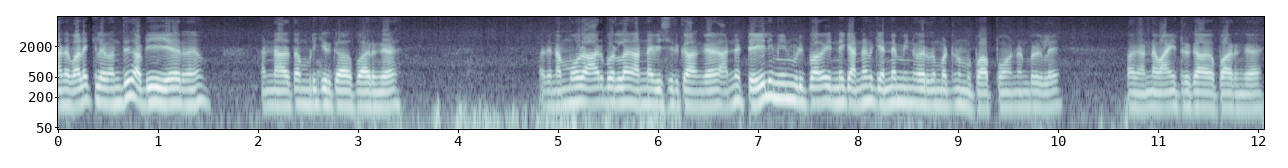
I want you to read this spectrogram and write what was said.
அந்த வலைக்கில் வந்து அப்படியே ஏறும். அண்ணன் அதை தான் முடிக்கிறக்காக பாருங்கள் அது நம்ம ஊர் ஆர்பர்லாம் அண்ணன் வீசியிருக்காங்க. அண்ணன் டெய்லி மீன் பிடிப்பாங்க. இன்றைக்கி அண்ணனுக்கு என்ன மீன் வருது மட்டும் நம்ம பார்ப்போம் நண்பர்களே. அது அண்ணன் வாங்கிட்டுருக்காக பாருங்கள்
